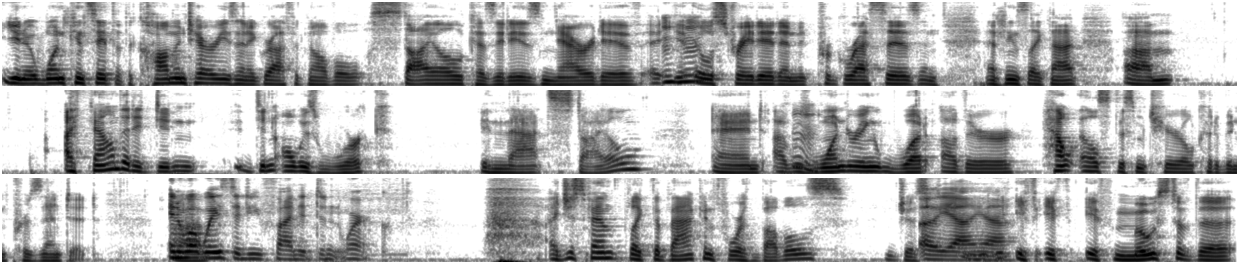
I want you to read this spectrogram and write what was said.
You know, one can say that the commentary is in a graphic novel style because it is narrative, Mm-hmm. illustrated, and it progresses and and things like that. Um, I found that it didn't it didn't always work in that style, and I Hmm. was wondering what other how else this material could have been presented. In Uh, what ways did you find it didn't work I just found like the back and forth bubbles. Just Oh, yeah, yeah. If if if most of the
